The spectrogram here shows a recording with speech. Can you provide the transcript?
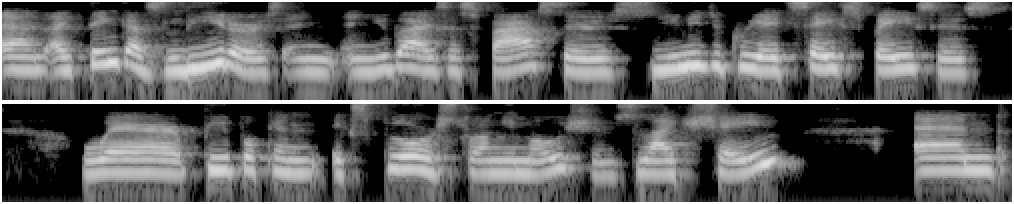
and I think as leaders and, and you guys as pastors, you need to create safe spaces where people can explore strong emotions like shame. And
